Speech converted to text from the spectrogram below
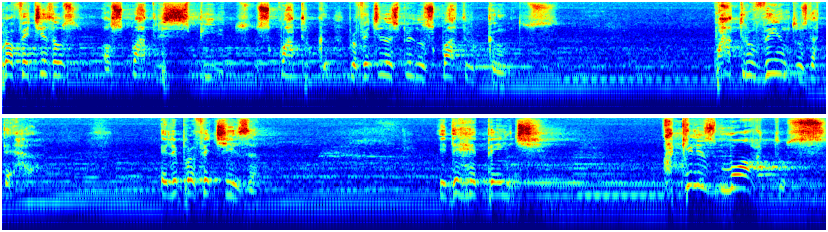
Profetiza aos, aos quatro espíritos, os quatro profetiza o Espírito nos quatro cantos, quatro ventos da terra. Ele profetiza, e de repente, aqueles mortos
